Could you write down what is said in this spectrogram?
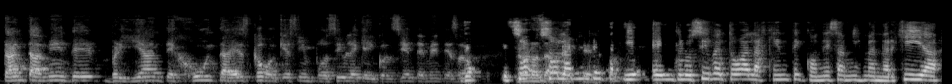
tanta mente brillante junta es como que es imposible que inconscientemente eso no solamente e inclusive toda la gente con esa misma energía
